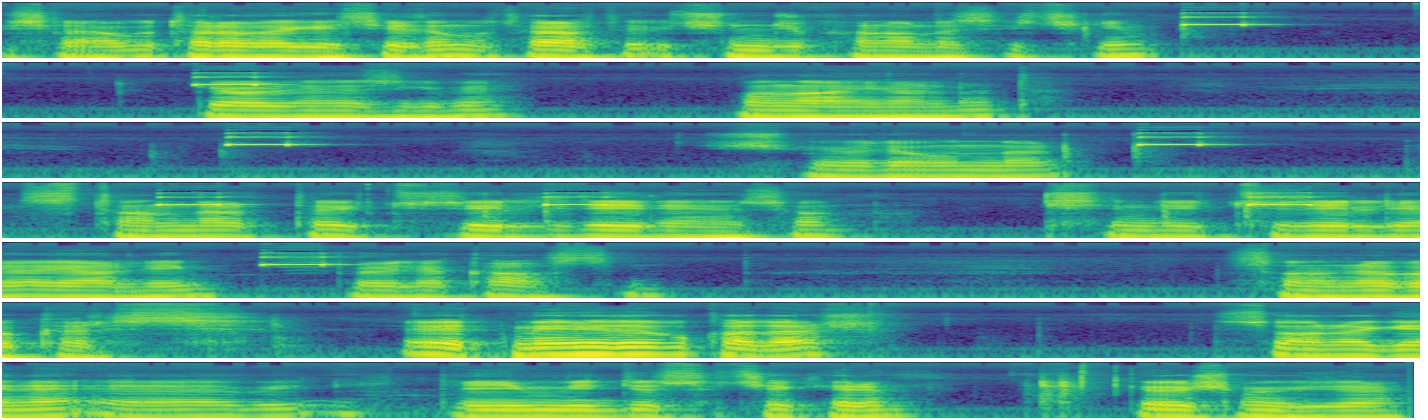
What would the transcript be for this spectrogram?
Mesela bu tarafa geçirdim. Bu tarafta üçüncü kanalı seçeyim. Gördüğünüz gibi onu ayarladı. Şöyle bunlar standartta 350'deydi en son. İkisini de 350'ye ayarlayayım. Böyle kalsın. Sonra bakarız. Evet menüde bu kadar. Sonra gene e, bir deyim videosu çekerim. Görüşmek üzere.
